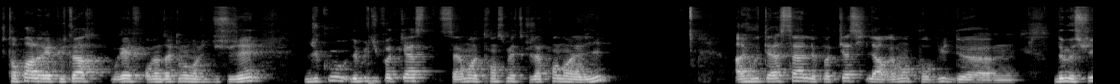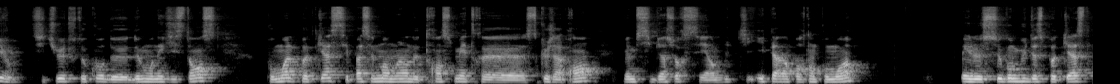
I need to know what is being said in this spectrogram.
Je t'en parlerai plus tard. Bref, on vient directement dans le vif du sujet. Du coup, le but du podcast, c'est vraiment de transmettre ce que j'apprends dans la vie Ajouter à ça, le podcast, il a vraiment pour but de, euh, me suivre, si tu veux, tout au cours de, de mon existence. Pour moi, le podcast, c'est pas seulement un moyen de transmettre euh, ce que j'apprends, même si bien sûr c'est un but qui est hyper important pour moi. Mais le second but de ce podcast,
